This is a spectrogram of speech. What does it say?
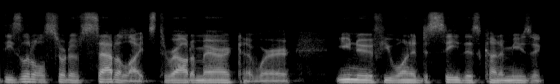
these little sort of satellites throughout America where you knew if you wanted to see this kind of music,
